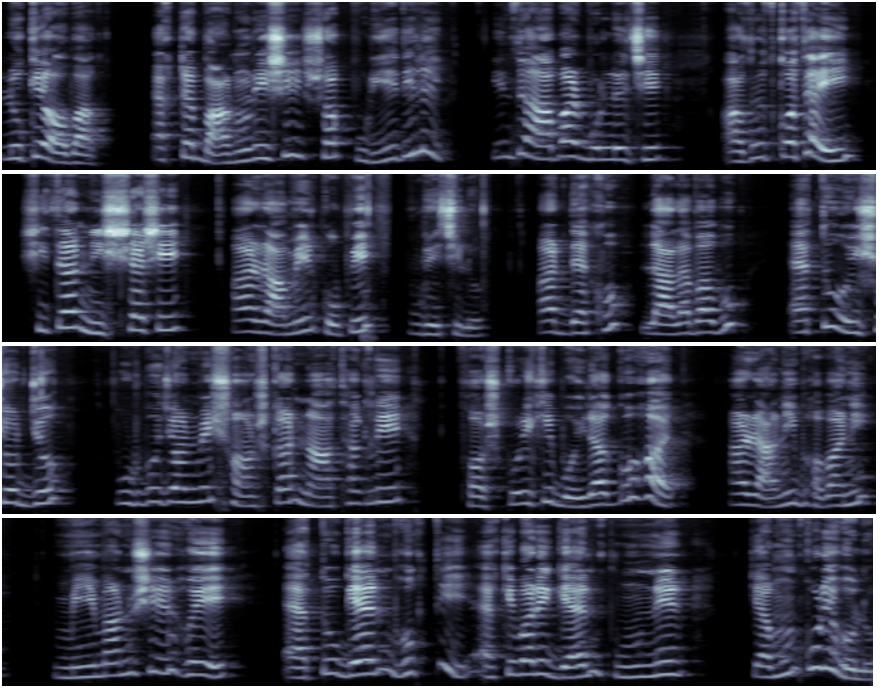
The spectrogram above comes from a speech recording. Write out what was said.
লোকে অবাক, একটা বানর এসে সব পুড়িয়ে দিলে? কিন্তু আবার বলেছে আদত কথা এই সীতার নিঃশ্বাসে আর রামের কোপে পুড়েছিল আর দেখো লালাবাবু, এত ঐশ্বর্য, পূর্বজন্মের সংস্কার না থাকলে ফস করে কি বৈরাগ্য হয়? আর রানী ভবানী, মেয়ে মানুষের হয়ে এত জ্ঞান ভক্তি, একেবারে জ্ঞান পূর্ণের কেমন করে হলো?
